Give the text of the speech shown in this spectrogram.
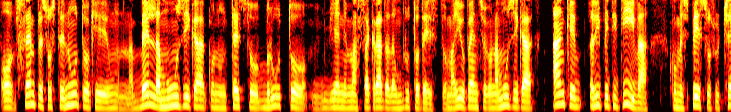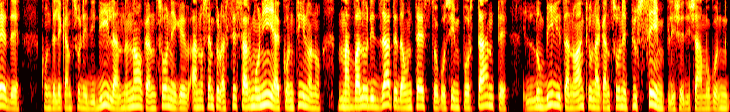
Ho sempre sostenuto che una bella musica con un testo brutto viene massacrata da un brutto testo, ma io penso che una musica anche ripetitiva, come spesso succede con delle canzoni di Dylan, no? canzoni che hanno sempre la stessa armonia e continuano, ma valorizzate da un testo così importante, nobilitano anche una canzone più semplice, diciamo, con,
